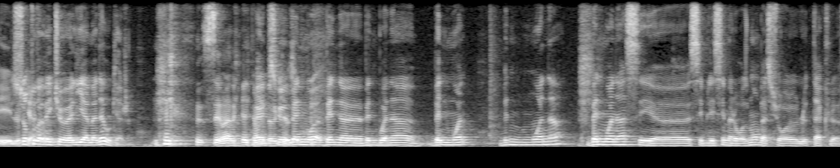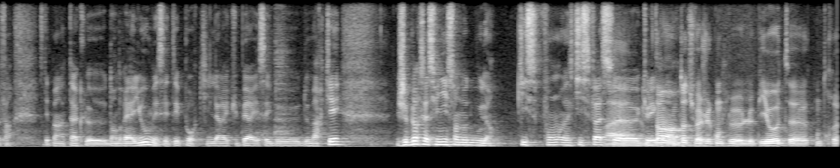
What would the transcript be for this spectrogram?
et Surtout avec euh, Ali Amada au cage. c'est vrai, avec ouais, parce que Ben, ben, euh, ben Buana, Ben Moina, Ben Moina, Ben s'est euh, blessé malheureusement bah, sur le tacle. Enfin, c'était pas un tacle d'André Ayou, mais c'était pour qu'il la récupère et essaye de, de marquer. J'ai peur que ça se finisse en autre boudin. Qui se, font, qui se fasse que les En même temps, tu vas jouer contre le, le pilote, contre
